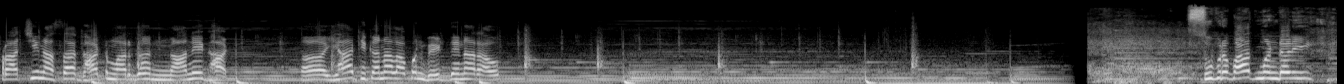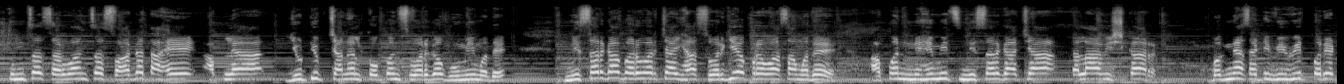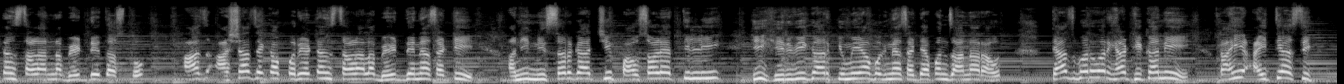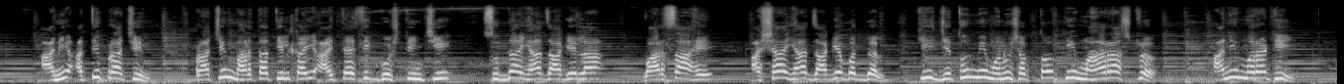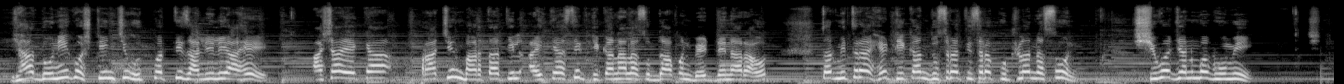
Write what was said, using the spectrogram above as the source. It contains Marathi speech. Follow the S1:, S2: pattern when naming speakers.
S1: प्राचीन असा घाट मार्ग नाणे घाट ह्या ठिकाणाला आपण भेट देणार आहोत. सुप्रभात मंडळी तुमचं सर्वांचं स्वागत आहे आपल्या यूट्यूब चॅनल कोकण स्वर्गभूमीमध्ये. निसर्गाबरोबरच्या ह्या स्वर्गीय प्रवासामध्ये आपण नेहमीच निसर्गाच्या कलाविष्कार बघण्यासाठी विविध पर्यटन स्थळांना भेट देत असतो. आज अशाच एका पर्यटन स्थळाला भेट देण्यासाठी आणि निसर्गाची पावसाळ्यातील ही हिरवीगार किमया बघण्यासाठी आपण जाणार आहोत. त्याचबरोबर ह्या ठिकाणी काही ऐतिहासिक आणि अतिप्राचीन प्राचीन भारतातील काही ऐतिहासिक गोष्टींची सुद्धा ह्या जागेला वारसा आहे. अशा ह्या जागेबद्दल की जिथून मी म्हणू शकतो की महाराष्ट्र आणि मराठी ह्या दोन्ही गोष्टींची उत्पत्ती झालेली आहे. अशा एका प्राचीन भारतातील ऐतिहासिक ठिकाणाला सुद्धा आपण भेट देणार आहोत. तर मित्र हे ठिकाण दुसरं तिसरं कुठलं नसून शिवजन्मभूमी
